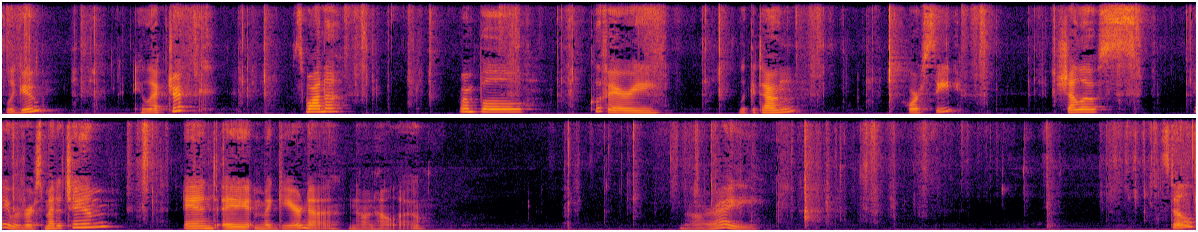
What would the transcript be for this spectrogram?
Sliggoo, Electric, Swanna, Wurmple, Clefairy, Lickitung, Horsea, Shellos, a Reverse Medicham, and a Magearna non-hollow. Alrighty. Still,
